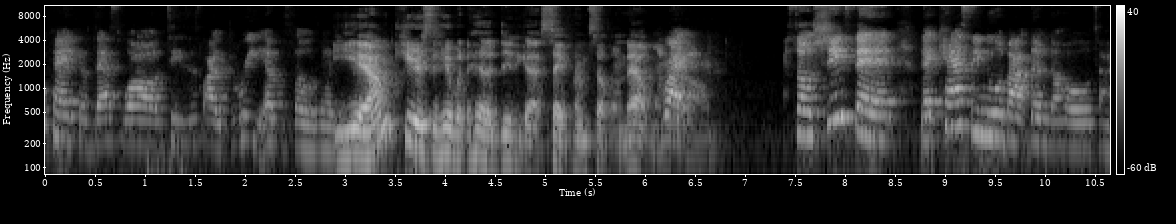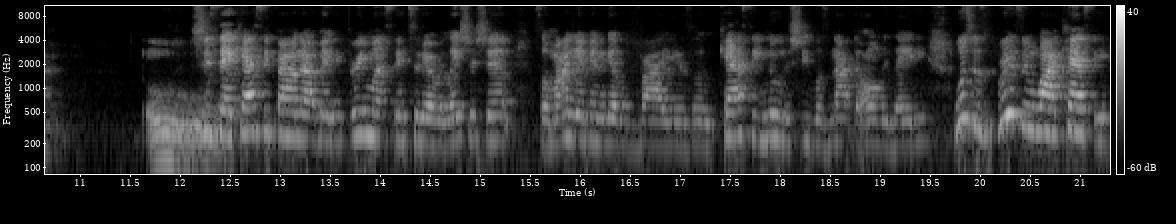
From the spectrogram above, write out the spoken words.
Okay, because that's where all the teas. It's like three episodes of it. Yeah, I'm curious to hear what the hell Diddy got to say for himself on that one. Right. So she said that Cassie knew about them the whole time. Ooh. She said Cassie found out maybe three months into their relationship. So mind you, they've been together for five years. So Cassie knew that she was not the only lady, which is the reason why Cassie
